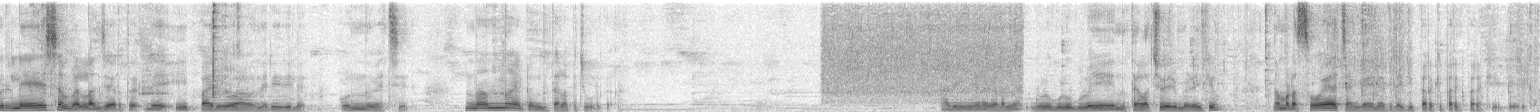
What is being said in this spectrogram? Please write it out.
ഒരു ലേശം വെള്ളം ചേർത്ത് ഈ പരുവാകുന്ന രീതിയിൽ ഒന്ന് വെച്ച് നന്നായിട്ടൊന്ന് തിളപ്പിച്ച് കൊടുക്കുക. അതിങ്ങനെ കിടന്ന് ഗുളു ഗുളു ഗുളേന്ന് തിളച്ച് വരുമ്പോഴേക്കും നമ്മുടെ സോയാ ചങ്ക അതിനകത്തിലേക്ക് പിറക്കി പിറക്കി പിറക്കി ഇട്ട് കൊടുക്കുക.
